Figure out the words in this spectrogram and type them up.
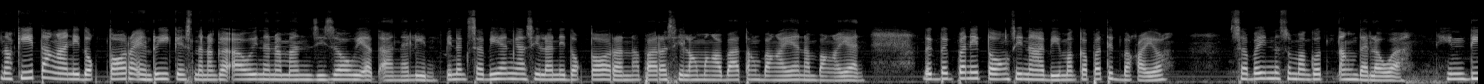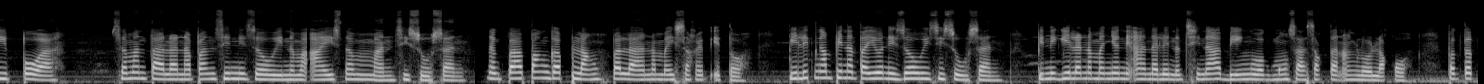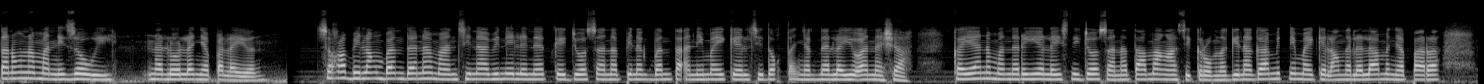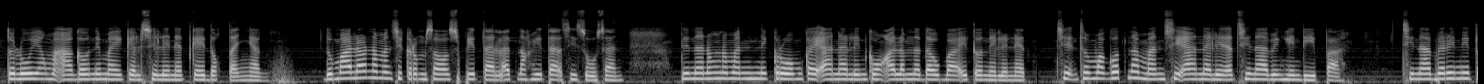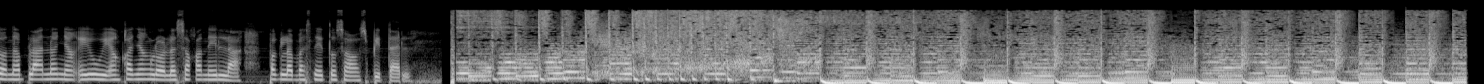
Nakita nga ni Doktora Enriquez na nag-aaway na naman si Zoe at Annalyn. Pinagsabihan nga sila ni Doktora na para silang mga batang bangayan ng bangayan. Dagdag pa nitong sinabi, magkapatid ba kayo? Sabay na sumagot ang dalawa. Hindi po ah. Samantala napansin ni Zoe na maayos naman si Susan. Nagpapanggap lang pala na may sakit ito. Pilit ngang pinatayo ni Zoe si Susan. Pinigilan naman yun ni Annalyn at sinabing huwag mong sasaktan ang lola ko. Pagtatanong naman ni Zoe na lola niya pala yun. Sa kabilang banda naman, sinabi ni Lynette kay Josa na pinagbantaan ni Michael si Dr. Nyag na layuan na siya. Kaya naman na-realize ni Josa na tama nga si Chrome na ginagamit ni Michael ang nalalaman niya para tuluyang maagaw ni Michael si Lynette kay Dr. Nyag. Dumalaw naman si Chrome sa hospital at nakita si Susan. Tinanong naman ni Chrome kay Annalyn kung alam na daw ba ito ni Lynette. Sumagot naman si Annalyn at sinabing hindi pa. Sinabi rin nito na plano niyang iuwi ang kanyang lola sa kanila paglabas nito sa ospital.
